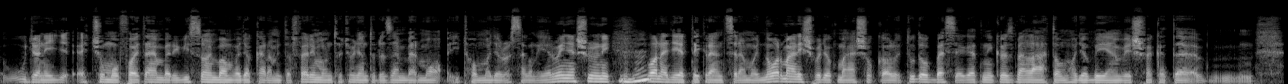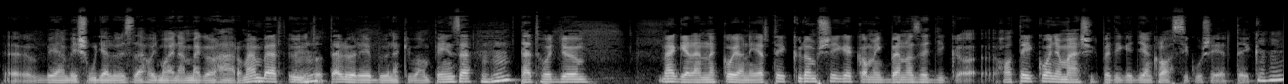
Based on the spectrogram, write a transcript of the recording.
Ugyanígy egy csomó fajta emberi viszonyban, vagy akár amit a Feri mond, hogy hogyan tud az ember ma itthon Magyarországon érvényesülni. Uh-huh. Van egy értékrendszerem, hogy normális vagyok másokkal, hogy tudok beszélgetni, közben látom, hogy a BMW-s fekete BMW-s úgy előz le, hogy majdnem megöl három embert, ő uh-huh. jutott előrébb, ő neki van pénze. Uh-huh. Tehát, hogy megjelennek olyan értékkülönbségek, amikben az egyik hatékony, a másik pedig egy ilyen klasszikus érték. Uh-huh.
